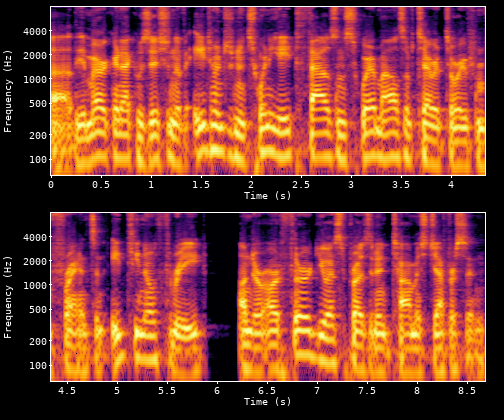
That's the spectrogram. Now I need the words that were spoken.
Uh, the American acquisition of 828,000 square miles of territory from France in 1803 under our third U.S. President Thomas Jefferson.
